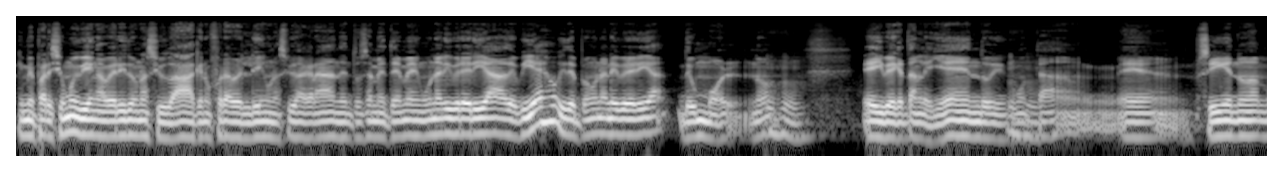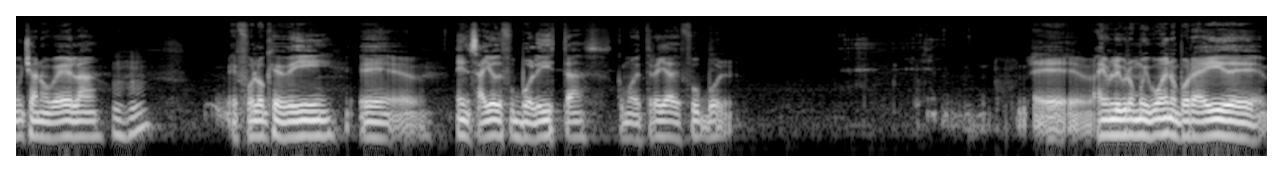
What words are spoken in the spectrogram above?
Y me pareció muy bien haber ido a una ciudad que no fuera Berlín, una ciudad grande. Entonces meterme en una librería de viejo y después en una librería de un mall, ¿no? Eh, y ve que están leyendo y cómo están eh, siguiendo una- mucha novela. Eh, fue lo que vi. Eh, ensayo de futbolistas, como de estrella de fútbol. Hay un libro muy bueno por ahí de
